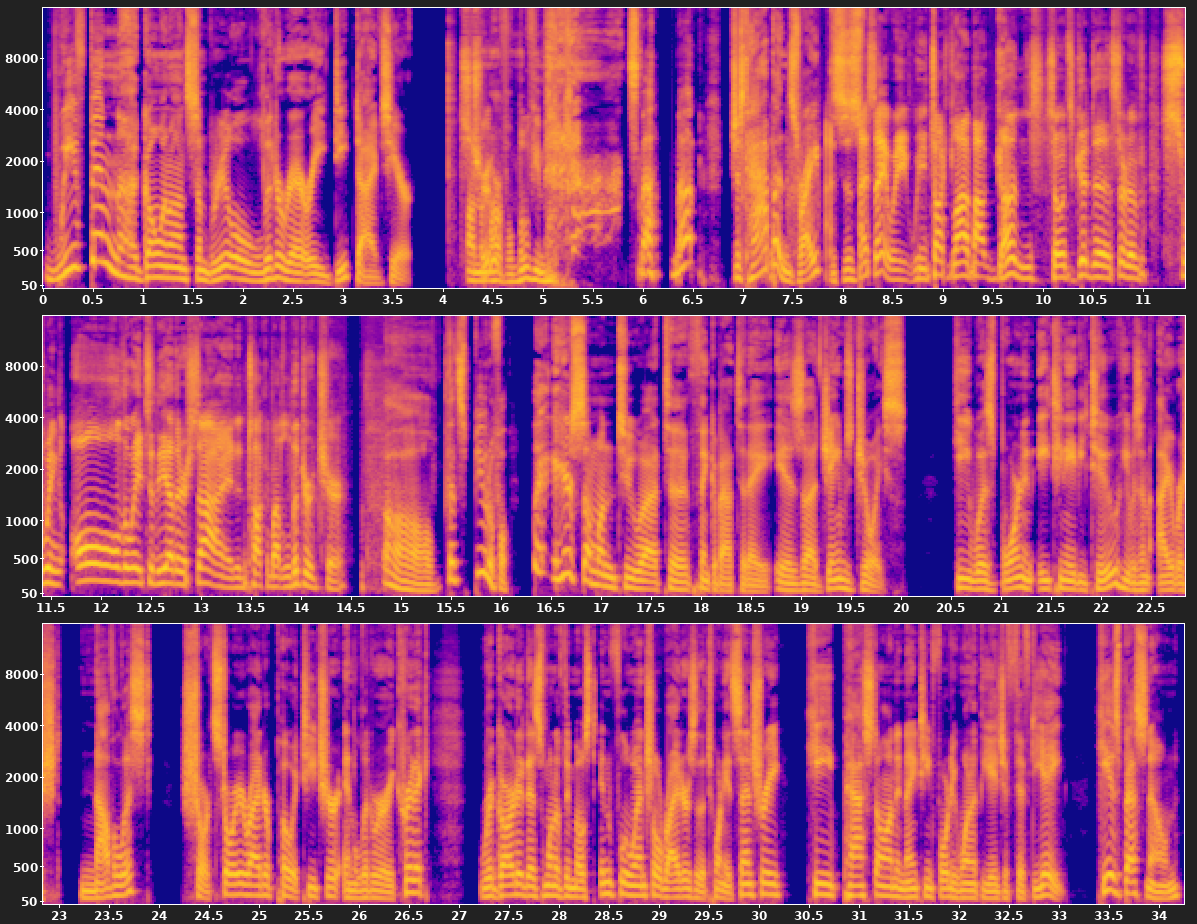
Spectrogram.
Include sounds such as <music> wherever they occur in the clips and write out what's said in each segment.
we've been uh, going on some real literary deep dives here It's on true. the Marvel Movie Minute. <laughs> it's not not just happens, right? This is I say we, we talked a lot about guns, so it's good to sort of swing all the way to the other side and talk about literature. oh, that's beautiful. Here's someone to uh, to think about today is uh, James Joyce. He was born in 1882. He was an Irish novelist, short story writer, poet, teacher, and literary critic. Regarded as one of the most influential writers of the 20th century, he passed on in 1941 at the age of 58. He is best known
